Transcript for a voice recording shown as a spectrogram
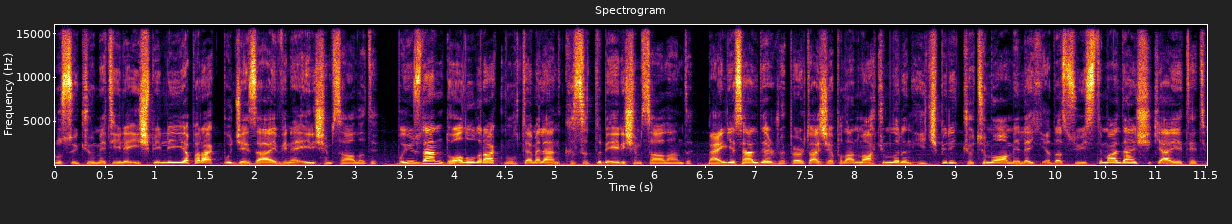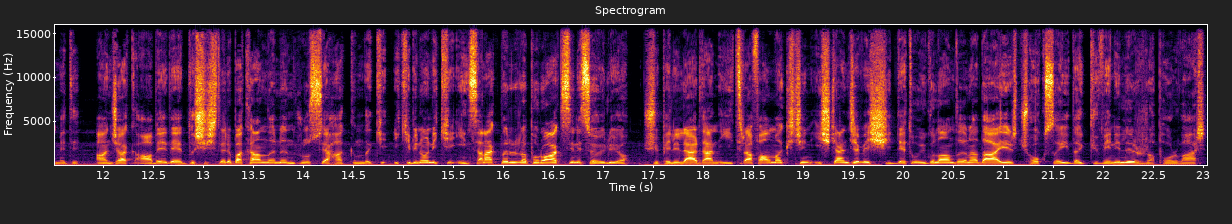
Rus hükümetiyle işbirliği yaparak bu cezaevine erişim sağladı. Bu yüzden doğal olarak muhtemelen kısıtlı bir erişim sağlandı. Belgeselde röportaj yapılan mahkumların hiçbiri kötü muamele ya da suistimalden şikayet etmedi. Ancak ABD Dışişleri Bakanlığı'nın Rusya hakkındaki 2012 insan hakları raporu aksini söylüyor. Şüphelilerden itiraf almak için işkence ve şiddet uygulandığına dair çok sayıda güvenilir rapor var.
